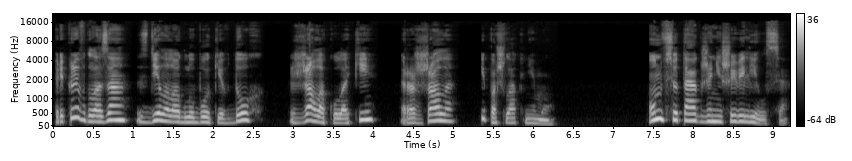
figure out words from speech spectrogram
Прикрыв глаза, сделала глубокий вдох, сжала кулаки, разжала и пошла к нему. Он все так же не шевелился,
